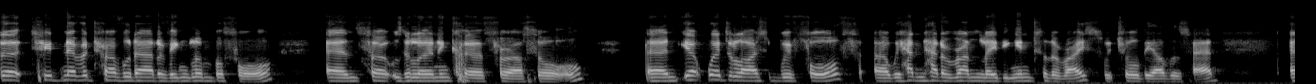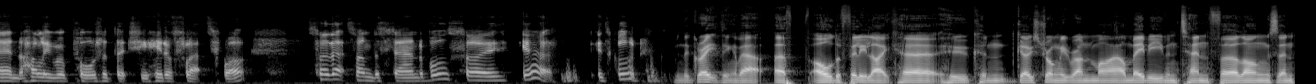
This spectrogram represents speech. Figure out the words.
that she'd never travelled out of England before, and so it was a learning curve for us all. And yeah, we're delighted with fourth. Uh, we hadn't had a run leading into the race, which all the others had. And Holly reported that she hit a flat spot. So that's understandable. So yeah, it's good. I mean, the great thing about a older filly like her, who can go strongly run mile, maybe even ten furlongs, and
